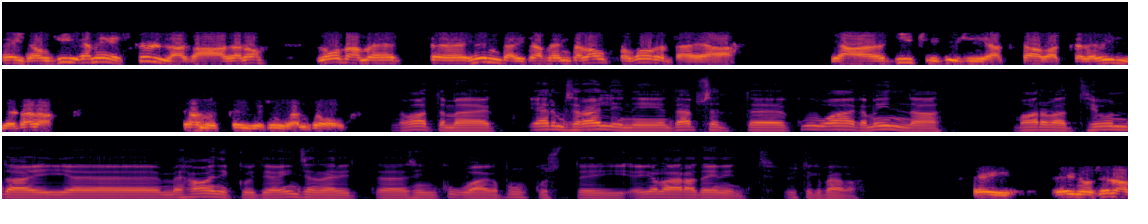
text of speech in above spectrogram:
ei, ta on kiire mees küll, aga, aga noh, loodame, et Hyundai saab endale auto korda ja, ja tiitli küsijaks saavad selle Vilja Tänak. see on nüüd kõige suurem soov no vaatame, järgmise rallini on täpselt äh, kuu aega minna. Ma arvan, et Hyundai äh, mehaanikud ja insenerid äh, siin kuu aega puhkust ei, ei ole ära teeninud ühtegi päeva. ei, ei no seda,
